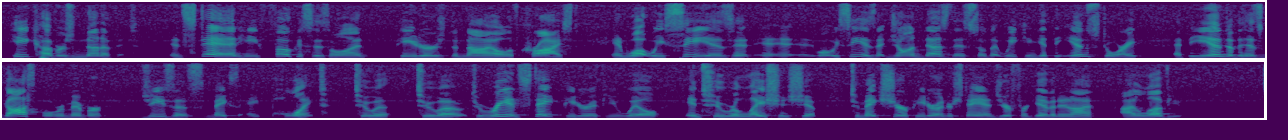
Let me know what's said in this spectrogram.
he covers none of it. Instead, he focuses on Peter's denial of Christ. And what we see is it, it, it, what we see is that John does this so that we can get the end story at the end of his gospel, remember, Jesus makes a point to, uh, to, uh, to reinstate Peter, if you will, into relationship, to make sure Peter understands you're forgiven and I, I love you.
